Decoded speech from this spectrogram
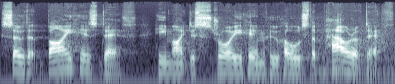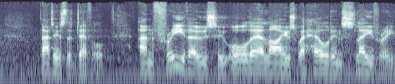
so that by his death he might destroy him who holds the power of death, that is the devil, and free those who all their lives were held in slavery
